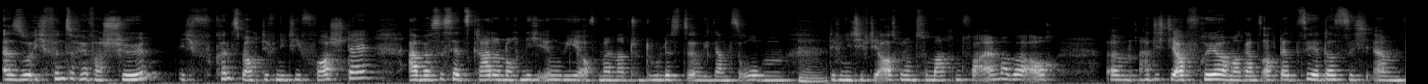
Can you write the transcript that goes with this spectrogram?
also ich finde es auf jeden Fall schön. Ich könnte es mir auch definitiv vorstellen, aber es ist jetzt gerade noch nicht irgendwie auf meiner To-Do-Liste irgendwie ganz oben, mhm. definitiv die Ausbildung zu machen. Vor allem aber auch, ähm, hatte ich dir auch früher mal ganz oft erzählt, dass ich ähm,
